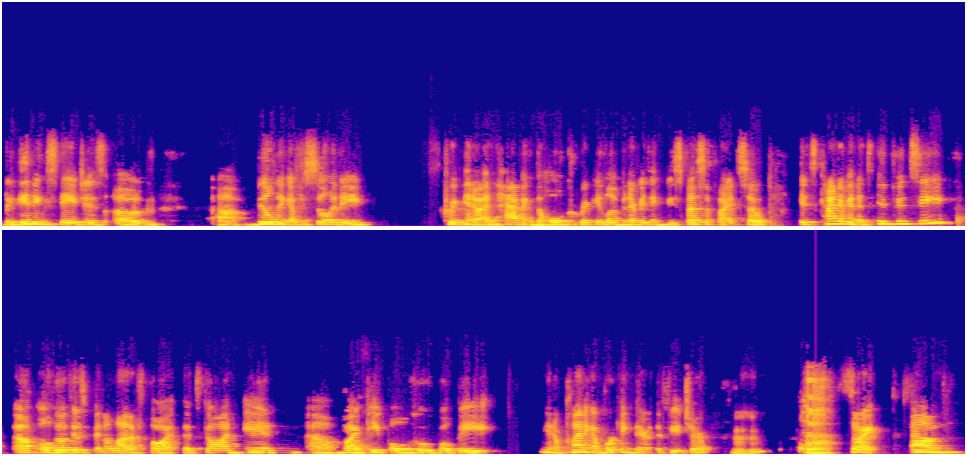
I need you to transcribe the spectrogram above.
beginning stages of mm-hmm. um, building a facility, you know, and having the whole curriculum and everything be specified. So it's kind of in its infancy, um, although there's been a lot of thought that's gone in um, by people who will be, you know, planning on working there in the future. Mm-hmm. Sorry. Um,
